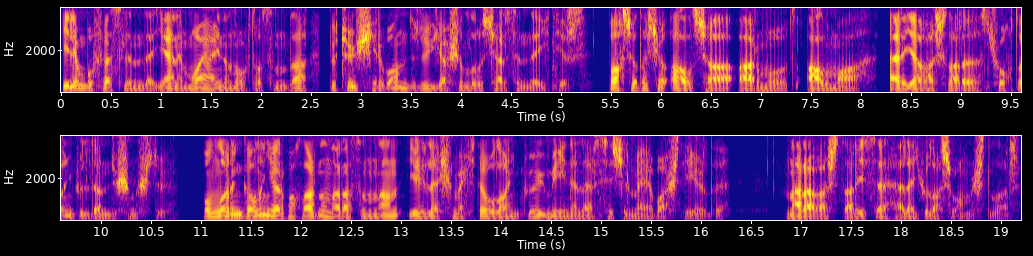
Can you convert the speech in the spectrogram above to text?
İlin bu fəslində, yəni may ayının ortasında bütün Şirvan düzü yaşıllıq içərisində itir. Bağçadakı alça, armud, alma, ərik ağacları çoxdan güldən düşmüşdü. Onların qalın yarpaqlarının arasından iriləşməkdə olan göy meynələr seçilməyə başlayırdı. Nar ağacları isə hələ gül açmamışdılar.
